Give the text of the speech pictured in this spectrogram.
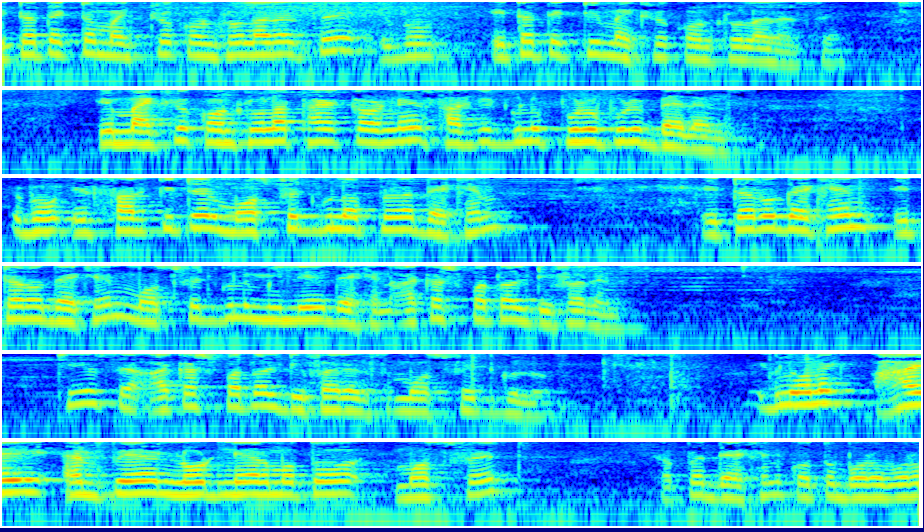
এটাতে একটা মাইক্রো কন্ট্রোলার আছে এবং এটাতে একটি মাইক্রো কন্ট্রোলার আছে। এই মাইক্রো কন্ট্রোলার থাকার কারণে সার্কিটগুলো পুরোপুরি ব্যালেন্স এবং এই সার্কিটের মসফেটগুলো আপনারা দেখেন, এটারও দেখেন এটারও দেখেন মসফেটগুলো মিলিয়ে দেখেন আকাশ পাতাল ডিফারেন্স ঠিক আছে? আকাশ পাতাল ডিফারেন্স মসফেটগুলো এগুলো অনেক হাই অ্যাম্পেয়ার লোড নেওয়ার মতো মসফেট আপনারা দেখেন কত বড় বড়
